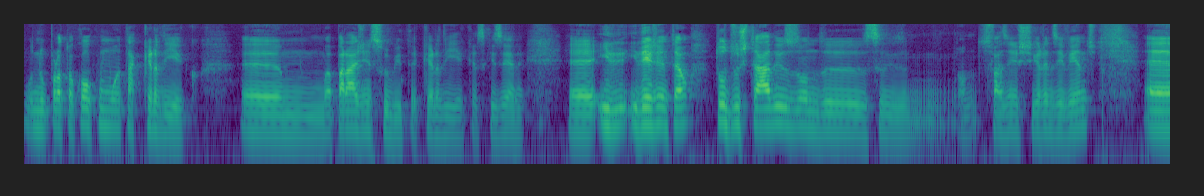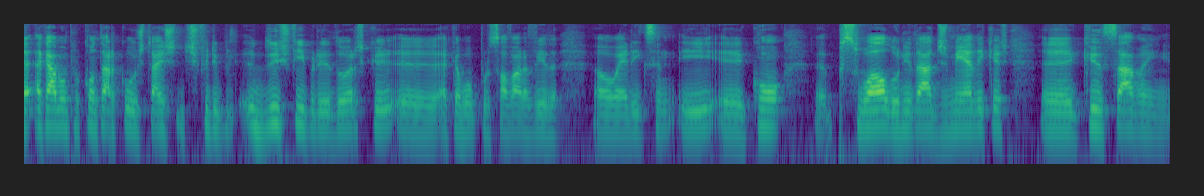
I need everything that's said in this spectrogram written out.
no protocolo como um ataque cardíaco uma paragem súbita cardíaca, se quiserem. Eh, e, desde então, todos os estádios onde se, onde se fazem estes grandes eventos eh, acabam por contar com os tais desfibrilhadores que eh, acabou por salvar a vida ao Ericsson e com pessoal, unidades médicas que sabem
